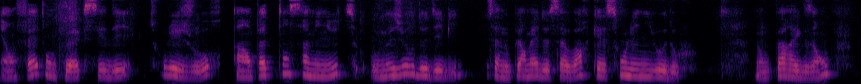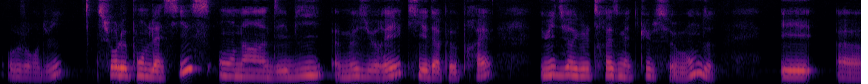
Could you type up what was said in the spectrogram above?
Et en fait, on peut accéder tous les jours à un pas de temps 5 minutes aux mesures de débit. Ça nous permet de savoir quels sont les niveaux d'eau. Donc par exemple, aujourd'hui, sur le pont de la 6, on a un débit mesuré qui est d'à peu près 8,13 m3 seconde. Et euh,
